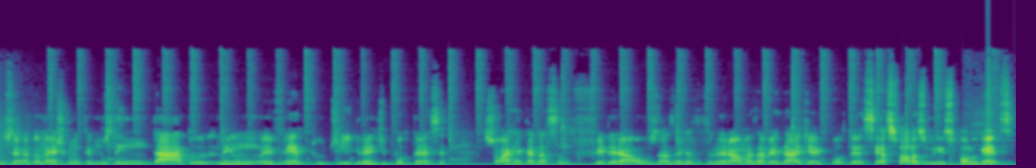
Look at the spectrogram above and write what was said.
No cenário doméstico não temos nenhum dado, nenhum evento de grande importância, só a arrecadação federal, os dados da arrecadação federal, mas na verdade a importância é as falas do ministro Paulo Guedes,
